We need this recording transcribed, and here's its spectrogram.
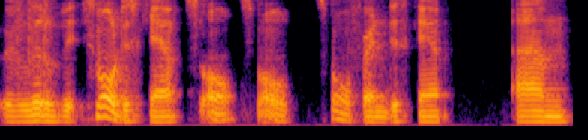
with a little bit small discount, small small small friend discount, um,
